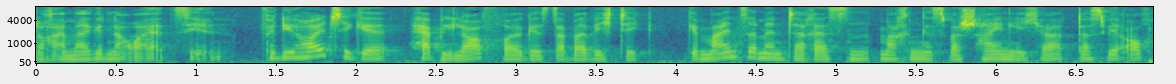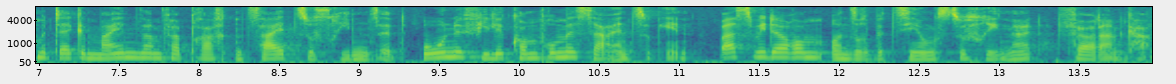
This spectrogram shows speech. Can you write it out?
noch einmal genauer erzählen. Für die heutige Happy Love Folge ist aber wichtig, gemeinsame Interessen machen es wahrscheinlicher, dass wir auch mit der gemeinsam verbrachten Zeit zufrieden sind, ohne viele Kompromisse einzugehen, was wiederum unsere Beziehungszufriedenheit fördern kann.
